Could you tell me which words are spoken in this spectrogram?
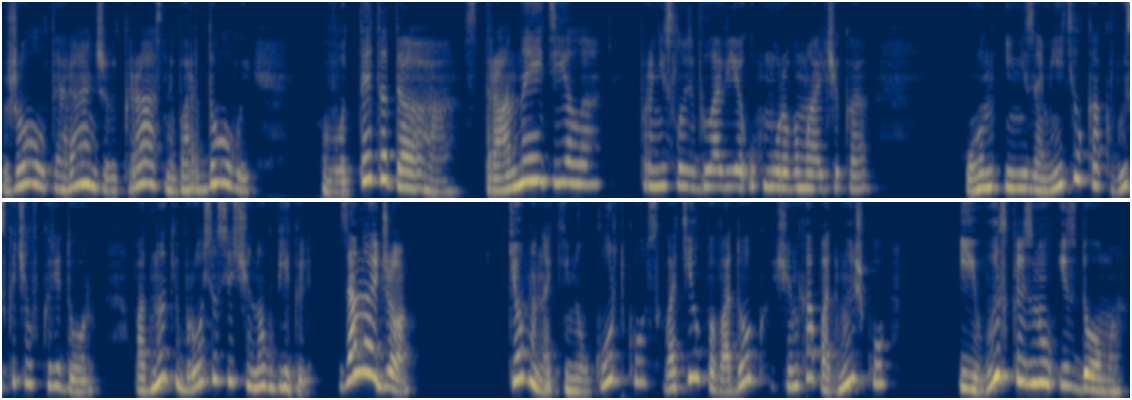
Желтый, оранжевый, красный, бордовый. «Вот это да! Странное дело!» пронеслось в голове у хмурого мальчика. Он и не заметил, как выскочил в коридор. Под ноги бросился щенок Бигль. «За мной, Джо!» Тёма накинул куртку, схватил поводок, щенка под мышку и выскользнул из дома.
